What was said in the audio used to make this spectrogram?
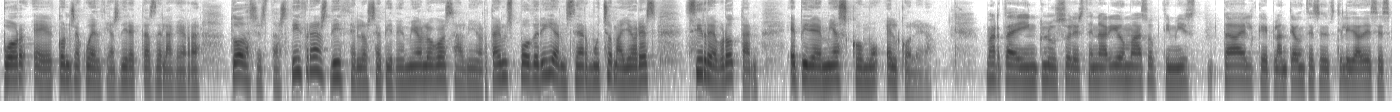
por eh, consecuencias directas de la guerra. Todas estas cifras, dicen los epidemiólogos al New York Times, podrían ser mucho mayores si rebrotan epidemias como el cólera. Marta, incluso el escenario más optimista, el que plantea un cese de hostilidades, es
